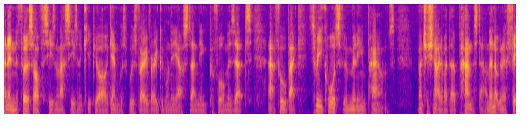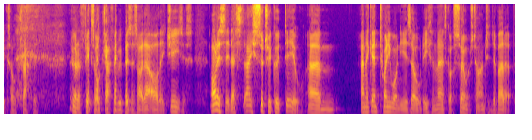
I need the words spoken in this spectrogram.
And in the first half of the season, last season at QPR, again was, was very very good. One of the outstanding performers at at fullback. Three quarters of a million pounds. Manchester United have had their pants down. They're not going to fix Old Trafford. They're going to fix Old Trafford with business like that, are they? Jesus. Honestly, that's that's such a good deal. Um, and again, 21 years old, Ethan Laird's got so much time to develop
